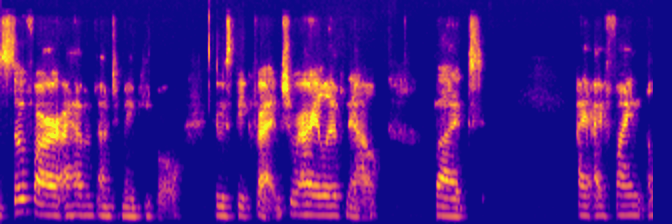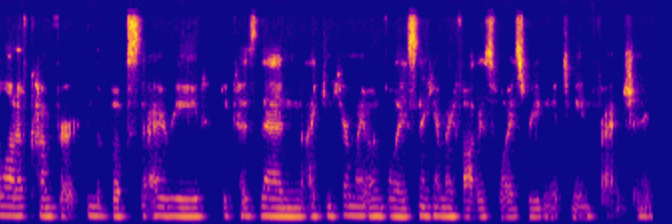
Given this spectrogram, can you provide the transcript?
so far, I haven't found too many people who speak French where I live now, but I, I, find a lot of comfort in the books that I read because then I can hear my own voice and I hear my father's voice reading it to me in French, and it,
